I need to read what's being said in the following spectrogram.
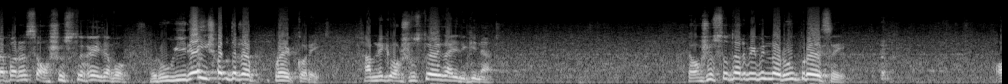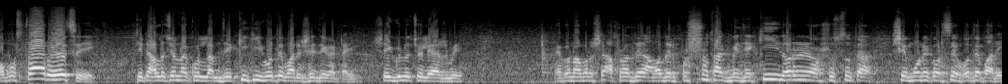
ব্যাপার হচ্ছে অসুস্থ হয়ে যাব। রুগীরাই শব্দটা প্রয়োগ করে। সামনে কি অসুস্থ হয়ে যায় কি না অসুস্থতার বিভিন্ন রূপ রয়েছে। অবস্থা রয়েছে। যেটা আলোচনা করলাম যে কি কি হতে পারে সেই জায়গাটায়, সেইগুলো চলে আসবে। এখন আমরা আপনাদের আমাদের প্রশ্ন থাকবে যে কি ধরনের অসুস্থতা সে মনে করছে হতে পারে।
